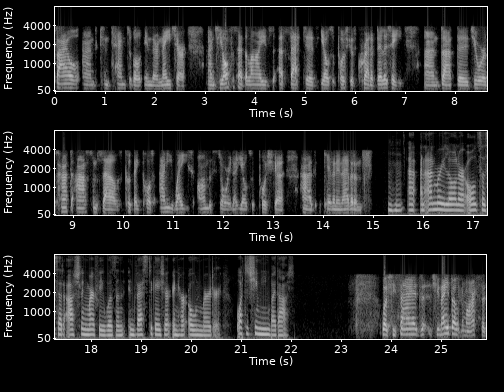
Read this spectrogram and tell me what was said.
foul and contemptible in their nature. And she also said the lies affected Jozef Puska's credibility and that the jurors had to ask themselves could they put any weight on the story that Jozef Puska had given in evidence. Mm-hmm. Uh, and Anne Marie Lawlor also said Ashling Murphy was an investigator in her own murder. What did she mean by that? Well, she said she made those remarks that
